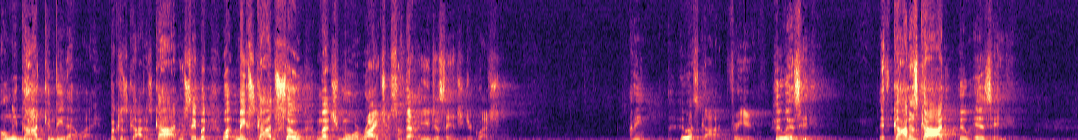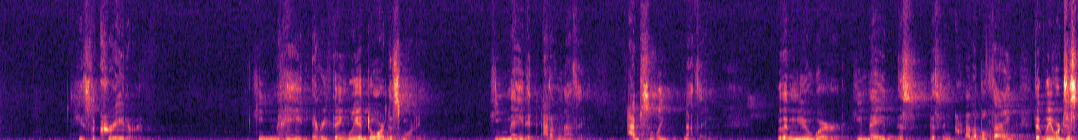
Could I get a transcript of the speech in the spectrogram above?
Only God can be that way because God is God. You say, but what makes God so much more righteous? Well, you just answered your question. I mean, who is God for you? Who is He? If God is God, who is He? He's the creator. He made everything we adored this morning. He made it out of nothing, absolutely nothing. With a mere word, He made this, this incredible thing that we were just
